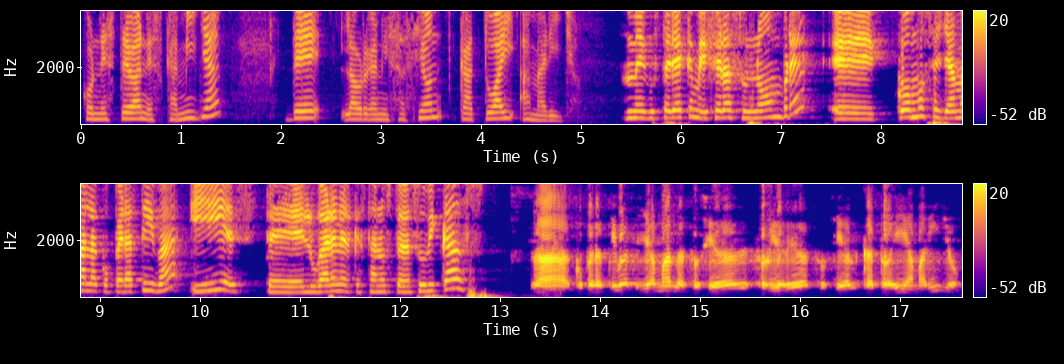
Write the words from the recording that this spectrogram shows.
con Esteban Escamilla de la organización Catuay Amarillo. Me gustaría que me dijera su nombre, eh, cómo se llama la cooperativa y este el lugar en el que están ustedes ubicados. La cooperativa se llama la Sociedad de Solidaridad Social Catuay Amarillo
